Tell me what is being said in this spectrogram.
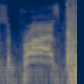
Surprise!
